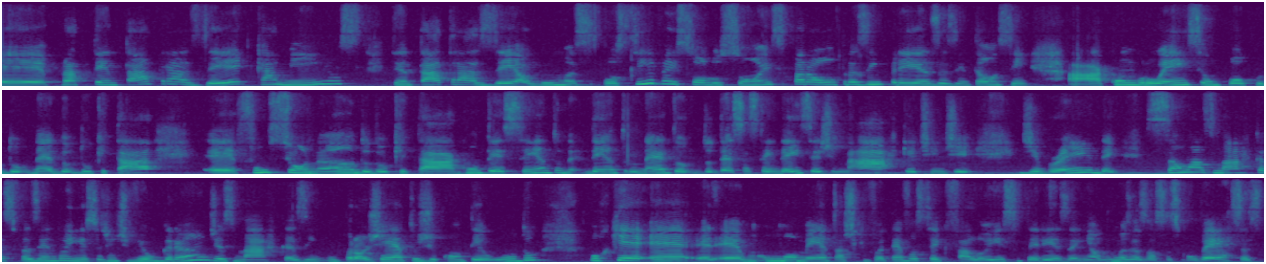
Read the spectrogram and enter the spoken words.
é, para tentar trazer caminhos, tentar trazer algumas possíveis soluções para outras empresas. Então, assim, a, a congruência um pouco do, né, do, do que está é, funcionando, do que está acontecendo dentro né, do, do, dessas tendências de marketing, de, de branding, são as marcas fazendo isso. A gente viu grandes marcas em, em projetos de conteúdo, porque é, é, é um momento, acho que foi até você que falou isso, Tereza, em algumas das nossas conversas,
